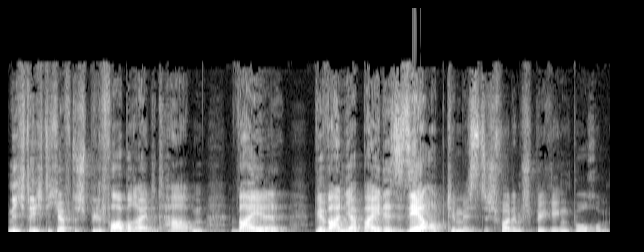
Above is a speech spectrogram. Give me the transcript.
nicht richtig auf das Spiel vorbereitet haben, weil wir waren ja beide sehr optimistisch vor dem Spiel gegen Bochum.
